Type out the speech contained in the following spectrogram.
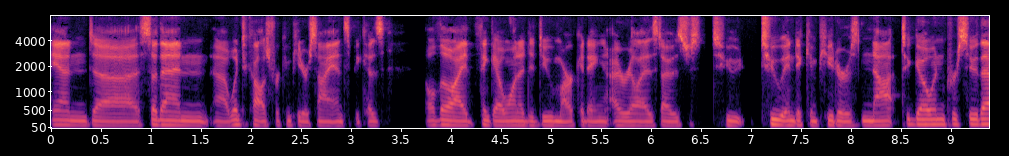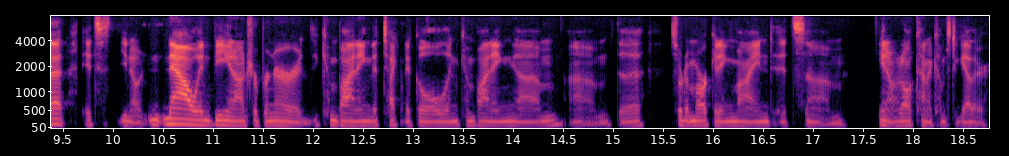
And uh, so then uh, went to college for computer science because although I think I wanted to do marketing, I realized I was just too too into computers not to go and pursue that. It's you know now in being an entrepreneur, combining the technical and combining um, um, the sort of marketing mind, it's um, you know it all kind of comes together.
